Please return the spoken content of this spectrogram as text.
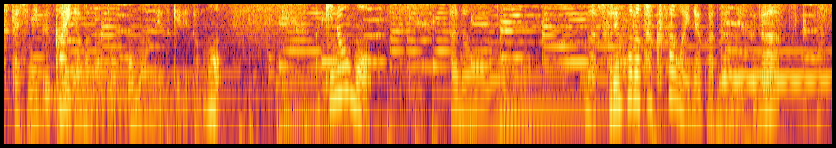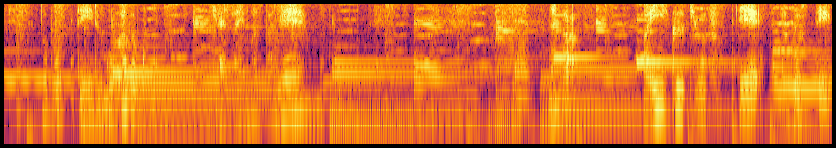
親しみ深い山だと思うんですけれども昨日もあのまあ、それほどたくさんはいなかったんですが登っているご家族もいらっしゃいましたね。なんか、まあ、いい空気を吸って過ごして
